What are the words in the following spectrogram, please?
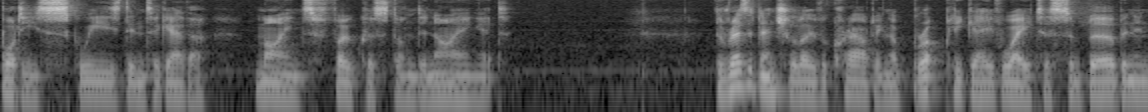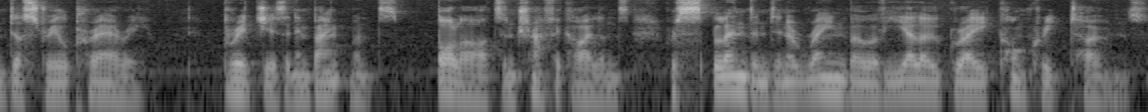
bodies squeezed in together, minds focused on denying it. The residential overcrowding abruptly gave way to suburban industrial prairie, bridges and embankments, bollards and traffic islands, resplendent in a rainbow of yellow grey concrete tones.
